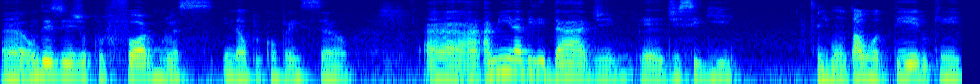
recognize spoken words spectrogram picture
uh, um desejo por fórmulas e não por compreensão, uh, a, a, minha inabilidade é, de seguir, de montar um roteiro que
